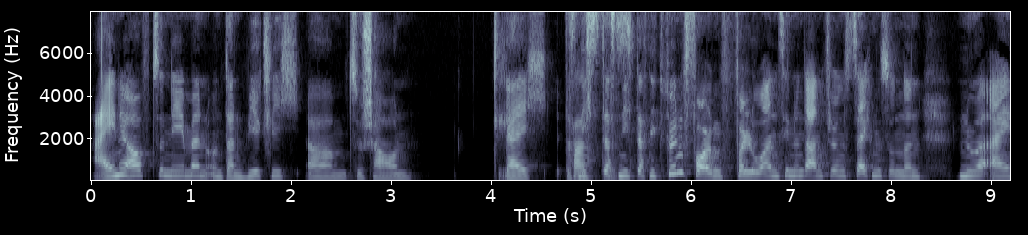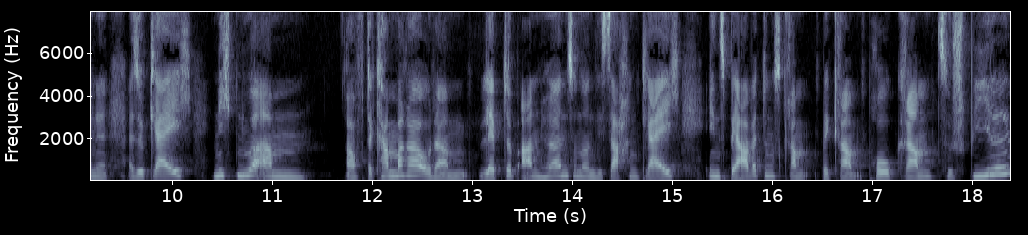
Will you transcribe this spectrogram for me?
eine aufzunehmen und dann wirklich ähm, zu schauen, gleich, dass nicht, dass nicht, dass nicht fünf Folgen verloren sind, unter Anführungszeichen, sondern nur eine. Also gleich nicht nur am auf der Kamera oder am Laptop anhören, sondern die Sachen gleich ins Bearbeitungsprogramm zu spielen,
